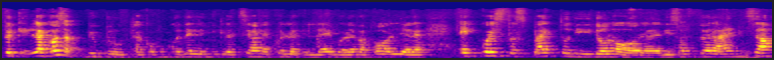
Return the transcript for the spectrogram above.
perché la cosa più brutta comunque dell'immigrazione è quella che lei voleva cogliere è questo aspetto di dolore di sofferenza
